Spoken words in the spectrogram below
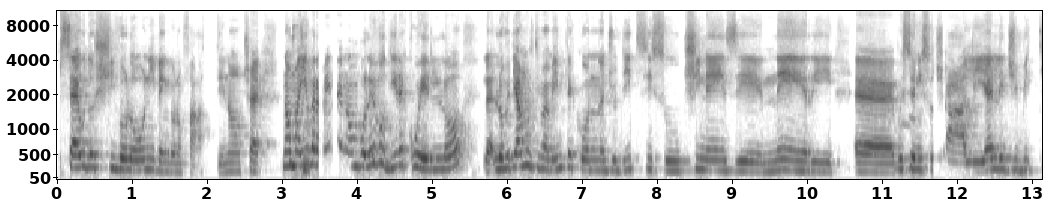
pseudo scivoloni vengono fatti, no? Cioè, no, ma io veramente non volevo dire quello. Lo vediamo ultimamente con giudizi su cinesi, neri, eh, questioni sociali, LGBT,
